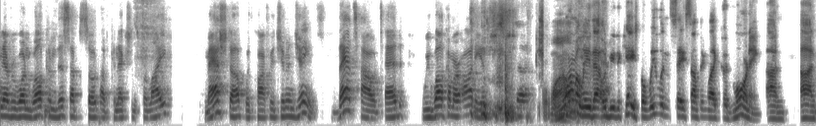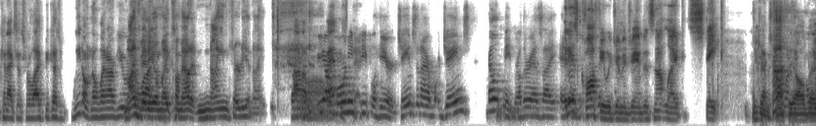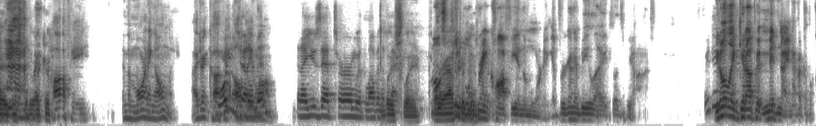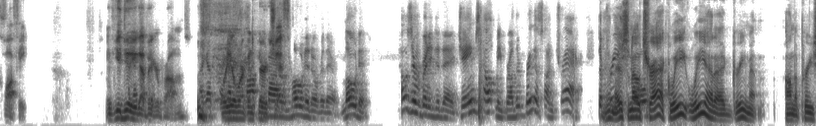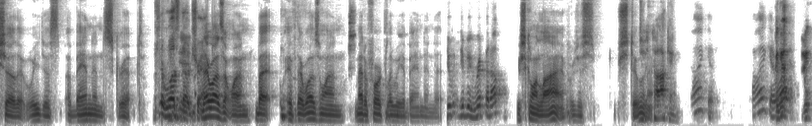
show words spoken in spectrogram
Good morning, everyone. Welcome to this episode of Connections for Life, mashed up with Coffee with Jim and James. That's how, Ted, we welcome our audience. to- Wow. Normally that would be the case, but we wouldn't say something like "Good morning" on on Connections for Life because we don't know when our viewers. My are video watching. might come out at 9 30 at night. On a we are morning people here. James and I are, James, help me, brother, as I. It is as- coffee with Jim and James. It's not like steak. I drink coffee all day, just for the record. Coffee in the morning only. I drink coffee Morning, all day long. And I use that term with love and affection. Loosely. Most or people afternoon. drink coffee in the morning. If we're gonna be like, let's be honest, We do. you don't like get up at midnight and have a cup of coffee. If you do, you got bigger problems. I got, I Or got you're the working coffee third shift. Loaded over there. Loaded. How's everybody today? James, help me, brother. Bring us on track. The Man, there's no track. We we had an agreement on the pre-show that we just abandoned script. There was no track. There wasn't one, but if there was one, metaphorically, we abandoned it. Did, we- did we rip it up? We're just going live. We're just, we're just doing Just it. talking. I like it. I like it. I got, I,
